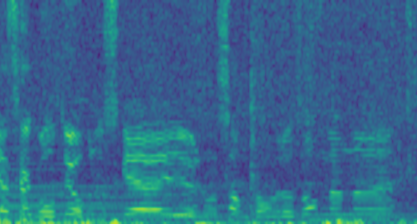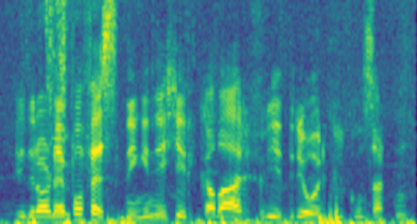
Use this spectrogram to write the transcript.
jeg skal gå til jobben og skal gjøre noen samtaler og sånn, men eh, Vi drar ned på festningen i kirka der, videre i orgelkonserten.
